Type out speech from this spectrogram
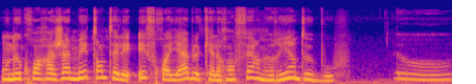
on ne croira jamais tant elle est effroyable qu'elle renferme rien de beau. Oh.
